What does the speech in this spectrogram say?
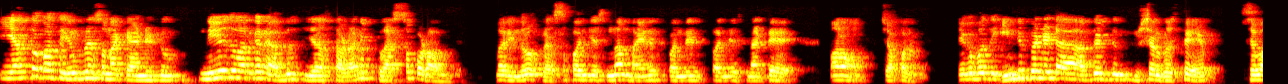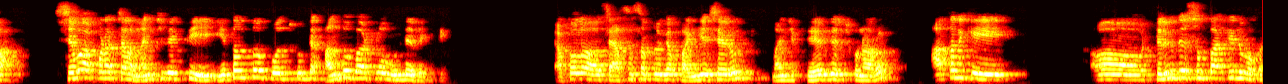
ఎంతో కొంత ఇన్ఫ్లుయెన్స్ ఉన్న క్యాండిడేట్ నియోజకవర్గాన్ని అభివృద్ధి చేస్తాడని ప్లస్ కూడా ఉంది. మరి ఇందులో ప్లస్ పనిచేసిందా? మైనస్ పని పనిచేసిందా అంటే మనం చెప్పలేం. ఇకపోతే ఇండిపెండెంట్ అభ్యర్థి విషయానికి వస్తే శివ శివ కూడా చాలా మంచి వ్యక్తి ఇతనితో పోల్చుకుంటే అందుబాటులో ఉండే వ్యక్తి. గతంలో శాసనసభ్యులుగా పనిచేశారు మంచి పేరు తెచ్చుకున్నారు. అతనికి తెలుగుదేశం పార్టీని ఒక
